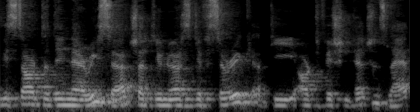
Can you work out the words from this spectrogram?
We started in uh, research at the University of Zurich at the Artificial Intelligence Lab.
